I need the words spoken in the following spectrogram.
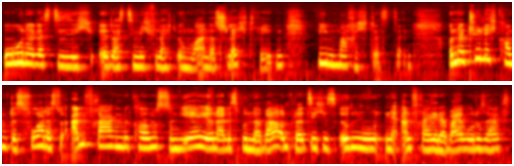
ohne dass die sich, äh, dass die mich vielleicht irgendwo anders schlecht reden. Wie mache ich das denn? Und natürlich kommt es vor, dass du Anfragen bekommst und yay und alles wunderbar und plötzlich ist irgendwo eine Anfrage dabei, wo du sagst,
